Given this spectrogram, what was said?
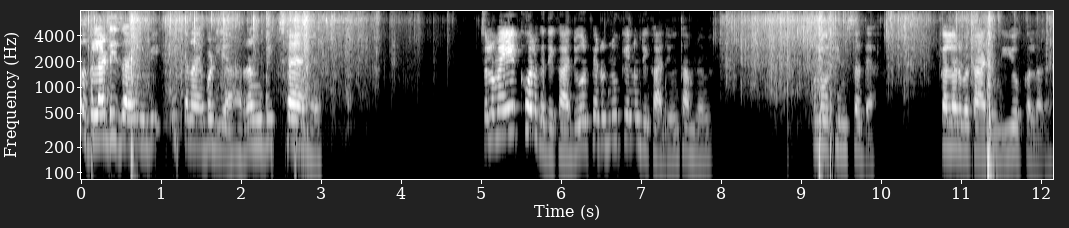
अगला डिज़ाइन भी इतना है बढ़िया रंग भी छह है। चलो मैं एक खोल के दिखा दू और फिर नुके नु दिखा दी क्लोथिंग सदा कलर बता दूँगी यो कलर है।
